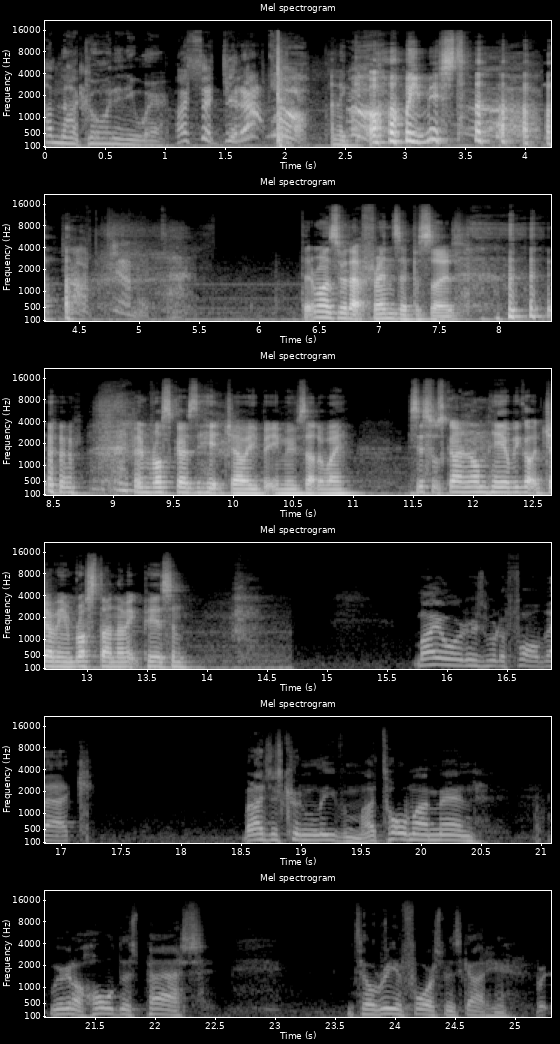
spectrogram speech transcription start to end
I'm not going anywhere. I said get out! Ugh! And again, oh, he missed. God damn it! That reminds me of that Friends episode. when Ross goes to hit Joey, but he moves out of the way. Is this what's going on here? We got Joey and Ross dynamic Pearson. My orders were to fall back. But I just couldn't leave them. I told my men we were gonna hold this pass until reinforcements got here. But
